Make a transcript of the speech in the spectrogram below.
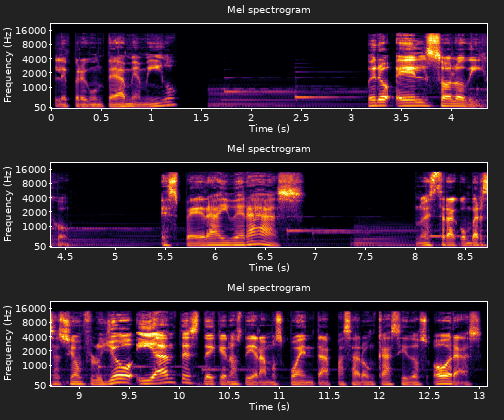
Le pregunté a mi amigo. Pero él solo dijo, espera y verás. Nuestra conversación fluyó y antes de que nos diéramos cuenta pasaron casi dos horas.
